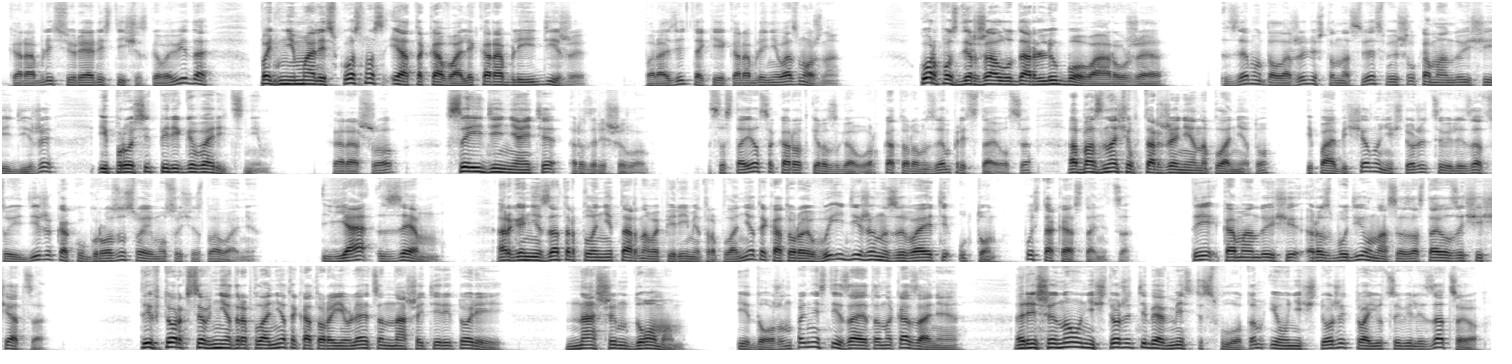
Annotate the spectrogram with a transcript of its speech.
Корабли сюрреалистического вида поднимались в космос и атаковали корабли и дижи. Поразить такие корабли невозможно. Корпус держал удар любого оружия. Зему доложили, что на связь вышел командующий Идижи и просит переговорить с ним. «Хорошо. Соединяйте», — разрешил он. Состоялся короткий разговор, в котором Зем представился, обозначил вторжение на планету и пообещал уничтожить цивилизацию Идижи как угрозу своему существованию. «Я Зем, организатор планетарного периметра планеты, которую вы, Идижи, называете Утон. Пусть так и останется. Ты, командующий, разбудил нас и заставил защищаться. Ты вторгся в недра планеты, которая является нашей территорией, нашим домом и должен понести за это наказание. Решено уничтожить тебя вместе с флотом и уничтожить твою цивилизацию,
